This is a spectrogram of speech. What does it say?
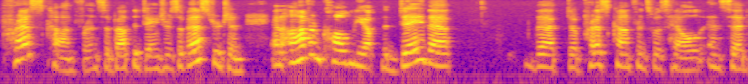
press conference about the dangers of estrogen. And Avram called me up the day that that uh, press conference was held and said,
